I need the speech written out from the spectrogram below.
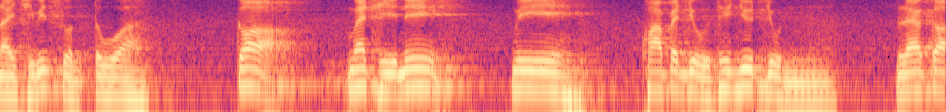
ในชีวิตส่วนตัว ก็แม่ชีนี้มี ความเป็นอยู่ที่ยืดหยุ่น และก็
